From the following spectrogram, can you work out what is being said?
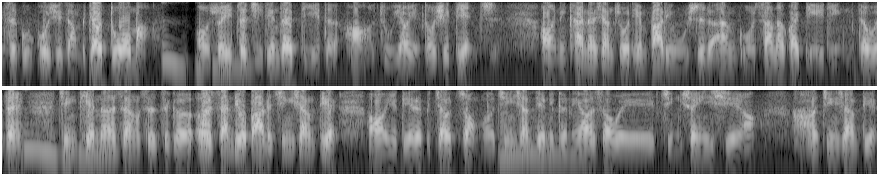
子股过去涨比较多嘛，嗯，哦，所以这几天在跌的，啊，主要也都是电子。哦，你看呢，像昨天八零五四的安国杀了快跌停，对不对？今天呢，像是这个二三六八的金象店哦，也跌得比较重哦。金象店你可能要稍微谨慎一些哦。啊，金像店，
